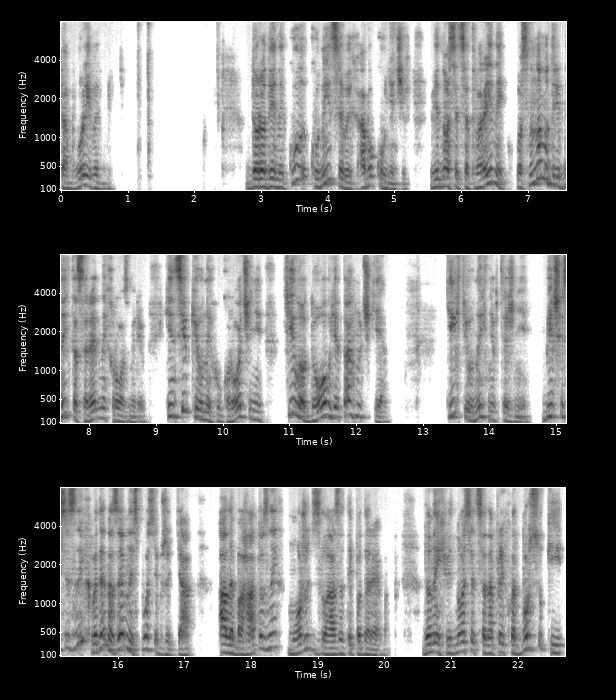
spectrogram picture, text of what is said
та бурий ведмідь. До родини куницевих або кунячих відносяться тварини в основному дрібних та середніх розмірів. Кінцівки у них укорочені, тіло довге та гнучке. Кіхті у них невтяжні. Більшість із них веде наземний спосіб життя, але багато з них можуть злазити по деревах. До них відносяться, наприклад, борсуки,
